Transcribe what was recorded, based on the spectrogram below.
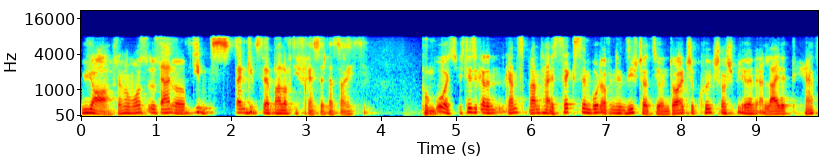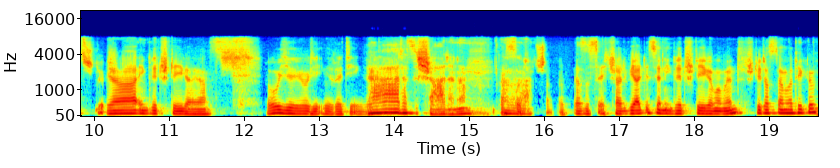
Ja, Stefan Moss ist. Dann äh, gibt's, dann gibt's verbal auf die Fresse, das sage ich dir. Punkt. oh, ich, ich lese gerade ein ganz brandheiß Sexsymbol auf Intensivstation. Deutsche Kultschauspielerin erleidet Herzstück. Ja, Ingrid Steger, ja. Oh je, oh, die Ingrid, die Ingrid. Ja, das ist schade, ne? Das ist Ah, natürlich schade. das ist echt schade. Wie alt ist denn Ingrid Steger im Moment? Steht das da im Artikel?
